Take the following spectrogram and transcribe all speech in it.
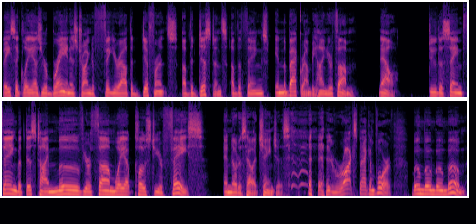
Basically, as your brain is trying to figure out the difference of the distance of the things in the background behind your thumb. Now, do the same thing, but this time move your thumb way up close to your face and notice how it changes. it rocks back and forth. Boom, boom, boom, boom.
